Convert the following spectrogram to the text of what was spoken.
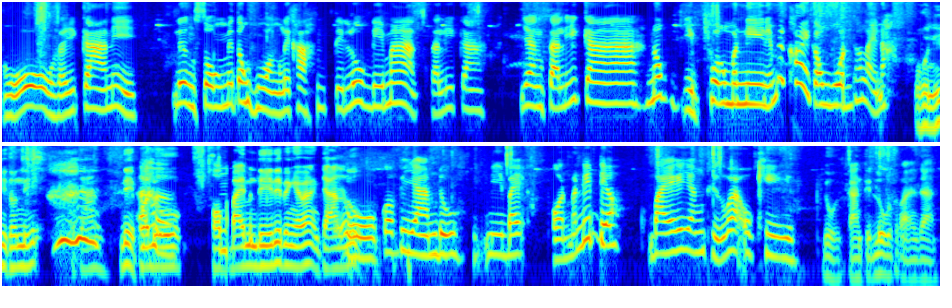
โอ้สาลิกานี่ เรื่องทรงไม่ต้องห่วงเลยค่ะ ติดลูกดีมากสาลิกา อย่างสาลิกานกหยิบพวงมณีเนี่ยไม่ค่อยกังวลเท่าไหร่นะ โอ้นี่ต้นนี้อาจารย์นี่พอดูเออพอใบมันดีนี่เป็นไงบ้างอาจารย์ลูโอ้กก็พยายามดูมีใบอ่อนมานิดเดียว ใบก็ยังถือว่าโอเคอยู่ ดูการติดลูกสักหน่อยอาจารย์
